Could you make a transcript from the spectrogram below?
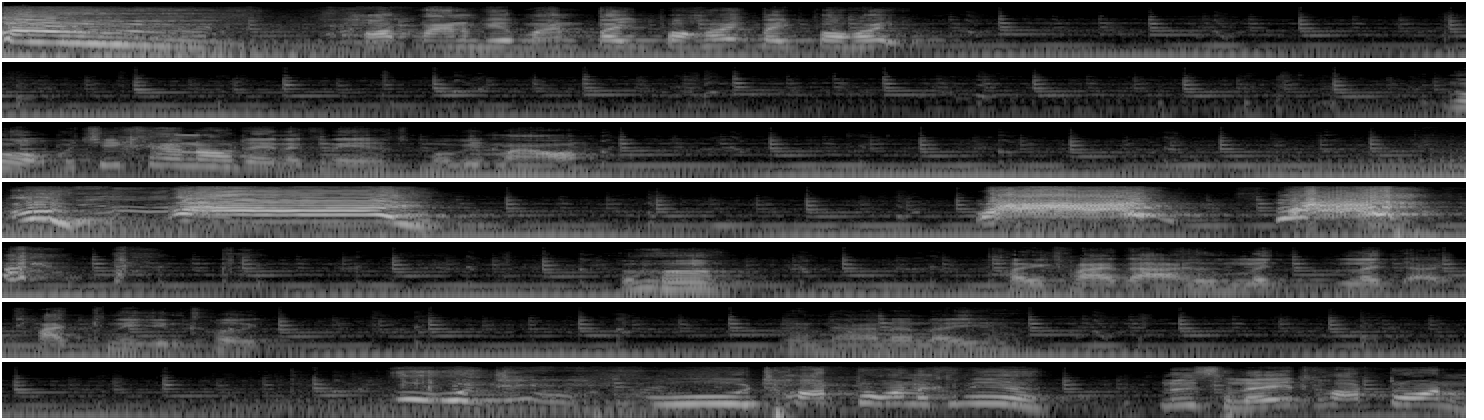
អឺថតបានវាបាន3ប៉ុស្ហើយ3ប៉ុស្ហើយងក់វាជីខាងនោះទេអ្នកគ្នាមកវាមក អឺអាយវ៉ាអឺភ័យខ្លាចតែរឿងលិចលិចឲ្យខ្លាចគ្នាយើងឃើញនៅណានៅណីអូយអូយថតតន់អ្នកគ្នាលឺសលេថតតន់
